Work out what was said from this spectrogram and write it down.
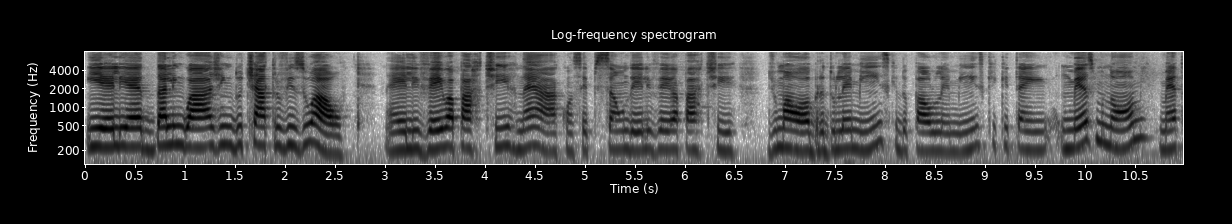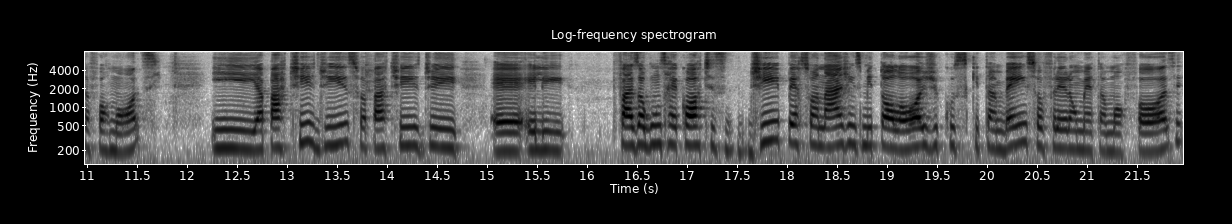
e ele é da linguagem do teatro visual. Né? Ele veio a partir, né, a concepção dele veio a partir de uma obra do Leminski, do Paulo Leminski, que tem o mesmo nome, Metaformose, e a partir disso, a partir de é, ele faz alguns recortes de personagens mitológicos que também sofreram metamorfose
